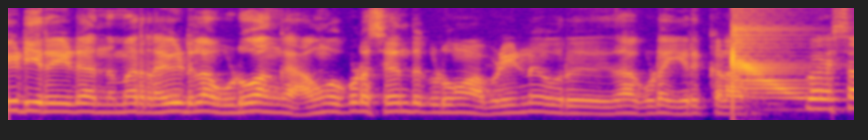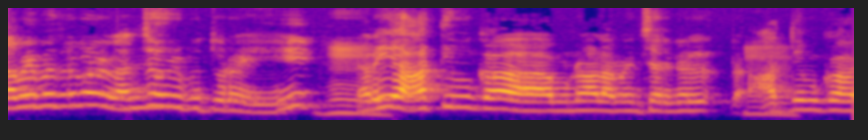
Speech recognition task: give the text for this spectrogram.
இடி ரைடு அந்த மாதிரி ரைடு எல்லாம் விடுவாங்க. அவங்க கூட சேர்ந்துக்கிடுவோம் அப்படின்னு ஒரு இதா கூட இருக்கலாம். இப்ப சமீபத்தில் கூட லஞ்ச ஒழிப்புத்துறை. நிறைய அதிமுக முன்னாள் அமைச்சர்கள் அதிமுக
